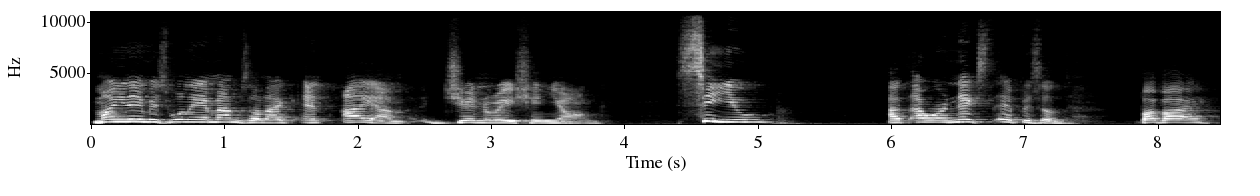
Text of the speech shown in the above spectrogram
My name is William Amzalag and I am Generation Young. See you at our next episode. Bye bye.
